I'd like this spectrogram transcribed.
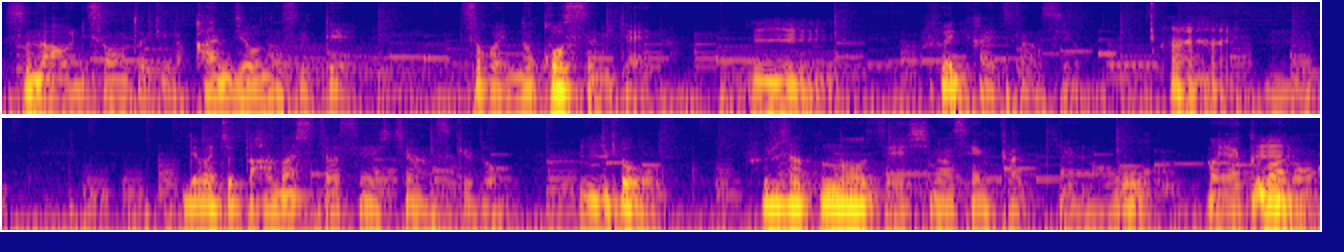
素直にその時の感情を乗せてそこに残すみたいな。うんうん風に書いてたんですよ。はいはい。うん、でまあちょっと話脱線しちゃうんですけどうん。今日ふるさと納税しませんかっていうのを、まあ、役場の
